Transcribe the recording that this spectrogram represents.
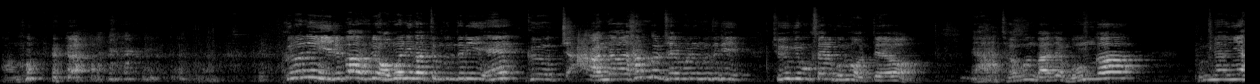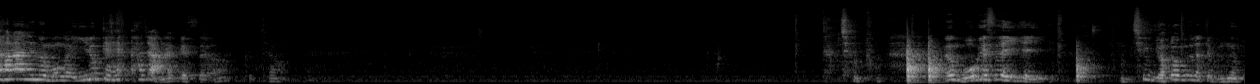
방어? 그러니 일반 우리 어머니 같은 분들이 예? 그쫙 앉아 한글 잘 보는 분들이 조용기 목사를 보면 어때요? 야 저분 맞아 뭔가 분명히 하나님의 뭔가 이렇게 해- 하지 않았겠어요? 그렇죠? 참, 뭐겠어요 이게 지금 여러분들한테 묻는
